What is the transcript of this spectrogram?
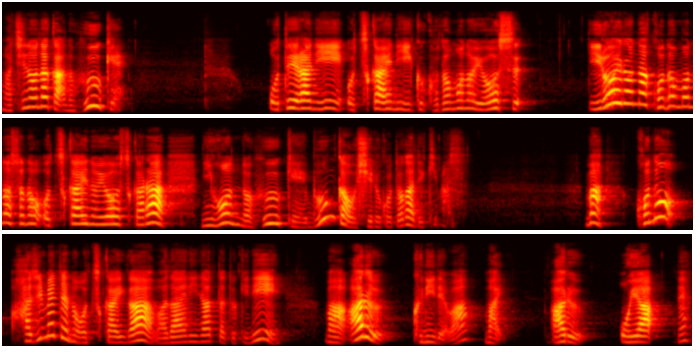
街の中の風景お寺にお使いに行く子どもの様子いろいろな子どものそのお使いの様子から日本の風景文化を知ることができます。まあこの初めてのお使いが話題になった時に、まあ、ある国では、まあ、ある親、ね、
